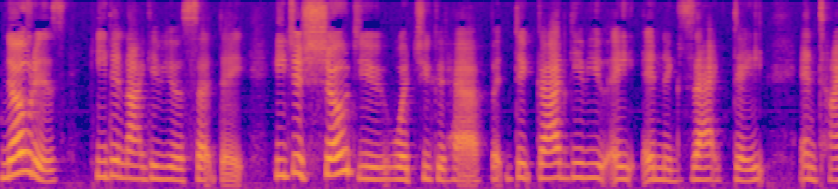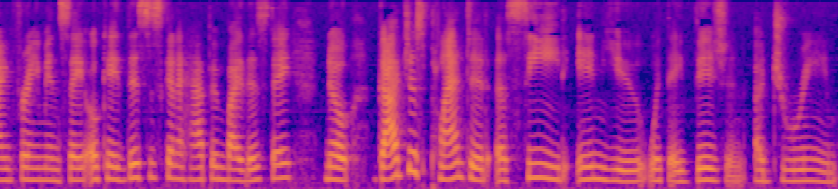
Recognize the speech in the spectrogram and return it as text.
Notice he did not give you a set date. He just showed you what you could have. But did God give you a an exact date and time frame and say, "Okay, this is going to happen by this day?" No, God just planted a seed in you with a vision, a dream,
